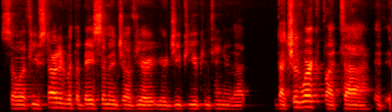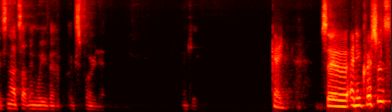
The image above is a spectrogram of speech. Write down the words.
So if you started with the base image of your, your GPU container, that, that should work, but uh, it, it's not something we've uh, explored yet. Thank you. Okay, so any questions?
